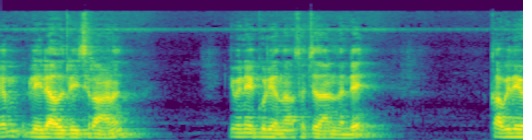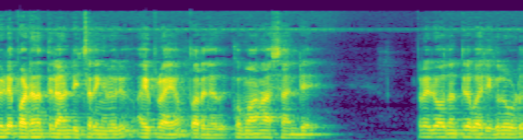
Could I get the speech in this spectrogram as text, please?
എം ലീലാവതി ടീച്ചറാണ്. ഇവനെ കൂടി എന്ന സച്ചിദാനന്ദന്റെ കവിതയുടെ പഠനത്തിലാണ് ടീച്ചർ ഒരു അഭിപ്രായം പറഞ്ഞത്. കുമാരനാശാന്റെ പ്രചോദനത്തിലെ വരികളോട്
